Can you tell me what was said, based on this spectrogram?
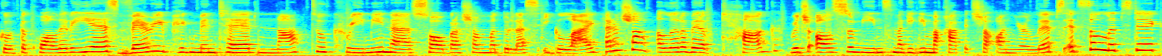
good the quality is. Very pigmented, not too creamy na sobra siyang madulas i-glide. Meron siyang a little bit of tug, which also means magiging makapit siya on your lips. It's a lipstick.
